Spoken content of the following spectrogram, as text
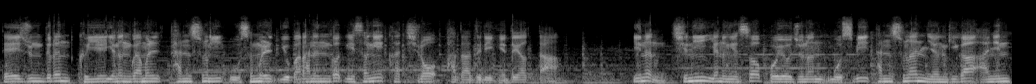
대중들은 그의 예능감을 단순히 웃음을 유발하는 것 이상의 가치로 받아들이게 되었다. 이는 진이 예능에서 보여주는 모습이 단순한 연기가 아닌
